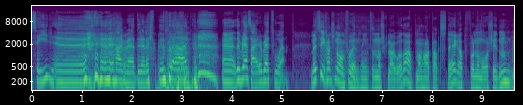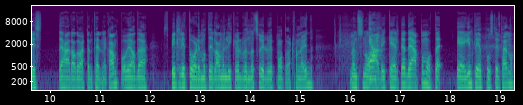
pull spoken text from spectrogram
Seier? Uh, Hermedialekten der. Uh, det ble seier. Det ble 2-1. Men det sier kanskje noe om forventningene til det norske laget òg, at man har tatt steg. At for noen år siden, hvis det her hadde vært en tellende kamp, og vi hadde spilt litt dårlig mot Irland, men likevel vunnet, så ville vi på en måte vært fornøyd. Mens nå Ja. er vi ikke helt det. Det er på en måte egentlig et positivt tegn, da.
